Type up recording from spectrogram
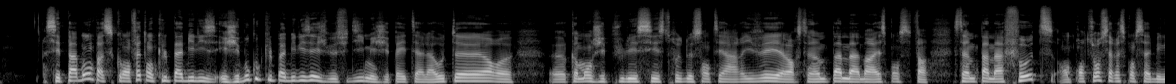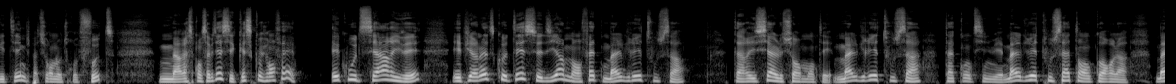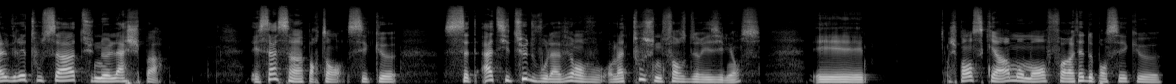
c'est pas bon parce qu'en fait on culpabilise et j'ai beaucoup culpabilisé je me suis dit mais j'ai pas été à la hauteur euh, euh, comment j'ai pu laisser ce truc de santé arriver? Alors c'était même pas ma, ma réponse enfin c'était même pas ma faute on prend toujours ses responsabilités mais c'est pas toujours notre faute ma responsabilité c'est qu'est-ce que j'en fais? Écoute c'est arrivé et puis un autre côté se dire mais en fait malgré tout ça t'as réussi à le surmonter. Malgré tout ça, t'as continué. Malgré tout ça, t'es encore là. Malgré tout ça, tu ne lâches pas. Et ça, c'est important. C'est que cette attitude, vous l'avez en vous. On a tous une force de résilience. Et je pense qu'il y a un moment, il faut arrêter de penser que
